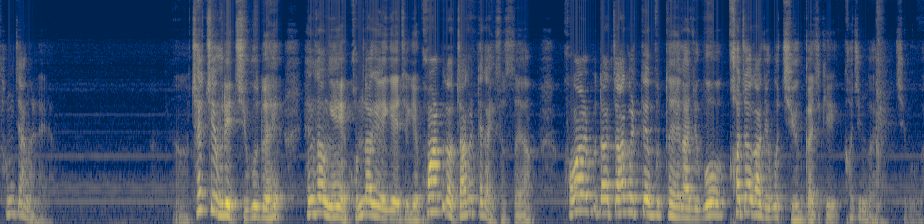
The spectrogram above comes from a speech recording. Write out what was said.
성장을 해요. 어, 최초에 우리 지구도 해- 행성이 겁나게 이게 저기 콩알보다 작을 때가 있었어요. 콩알보다 작을 때부터 해가지고 커져가지고 지금까지 커진 거예요, 지구가.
